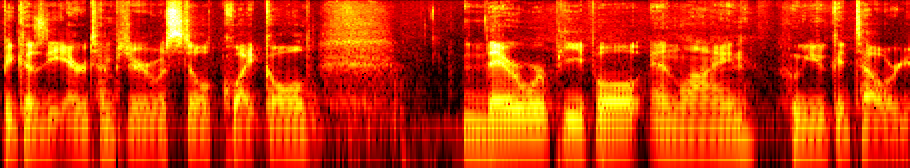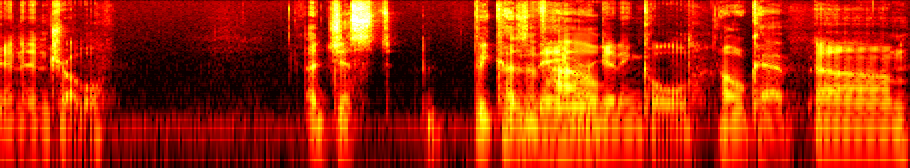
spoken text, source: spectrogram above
because the air temperature was still quite cold. There were people in line who you could tell were getting in trouble. uh, just because of They how were getting cold. okay. Um,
